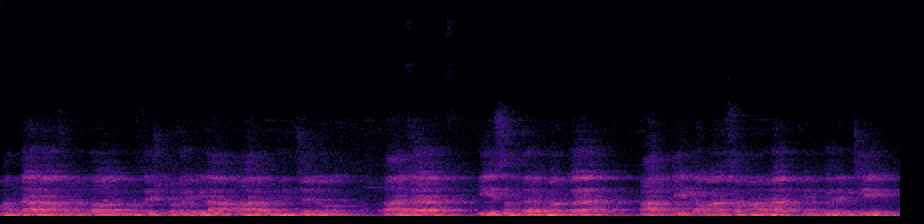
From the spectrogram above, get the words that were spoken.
మందహాసముతో వశిష్ఠుడు ఇలా ఆరంభించెను. రాజా ఈ సందర్భంగా కార్తీక మాస మహాత్మ్యం గురించి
